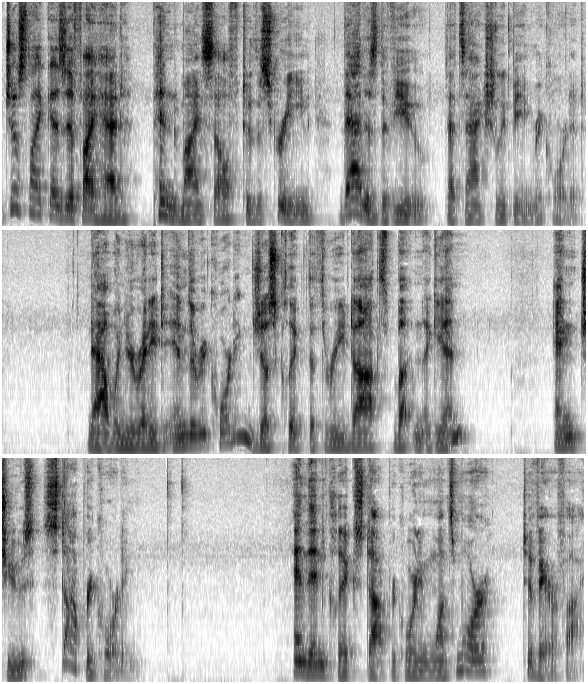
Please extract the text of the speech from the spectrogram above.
Just like as if I had pinned myself to the screen, that is the view that's actually being recorded. Now, when you're ready to end the recording, just click the three dots button again and choose Stop Recording. And then click Stop Recording once more to verify.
